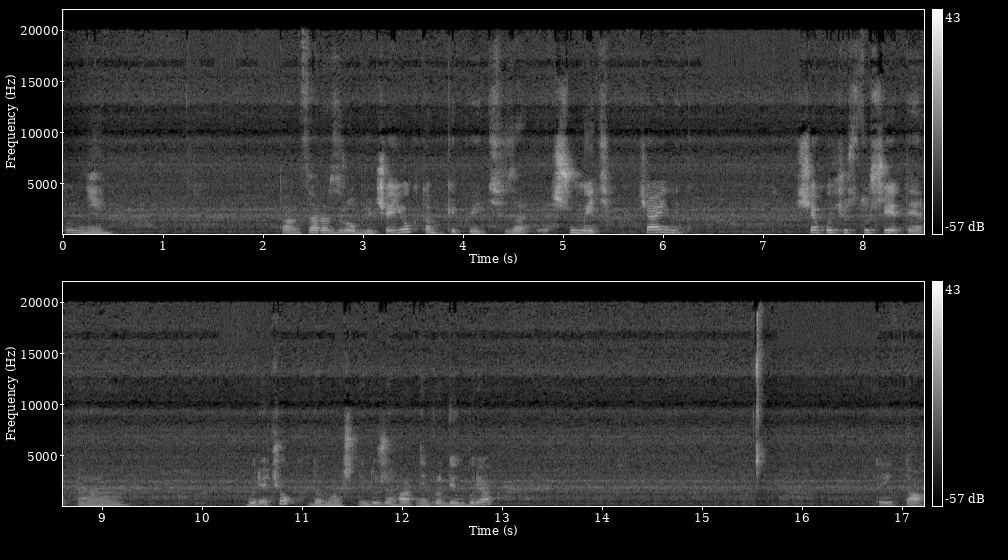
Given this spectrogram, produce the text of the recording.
то ні. Так, зараз зроблю чайок, там кипить, шумить чайник. Ще хочу стушити е, бурячок домашній, дуже гарний вродив буряк. Та й так,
